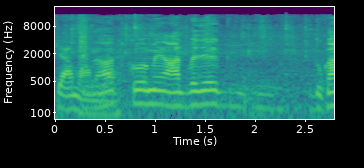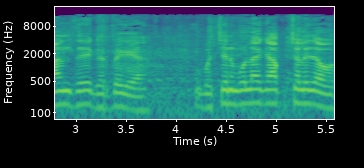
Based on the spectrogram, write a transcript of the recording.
क्या मामला रात को मैं आठ बजे दुकान से घर पे गया। वो बच्चे ने बोला कि आप चले जाओ,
